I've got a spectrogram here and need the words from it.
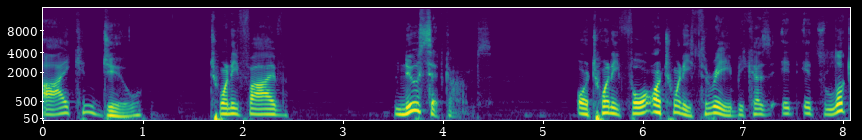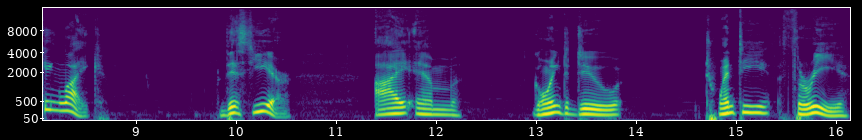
I can do 25 new sitcoms or 24 or 23 because it, it's looking like this year I am going to do 23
